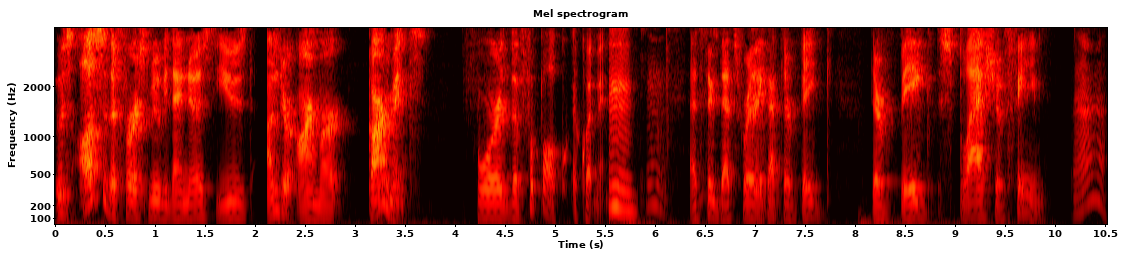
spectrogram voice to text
It was also the first movie that I noticed used Under Armour garments for the football equipment. I think that's where they got their big their big splash of fame. Ah.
